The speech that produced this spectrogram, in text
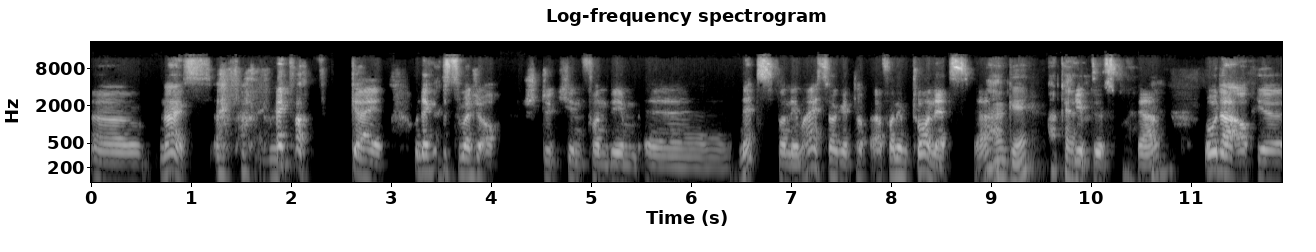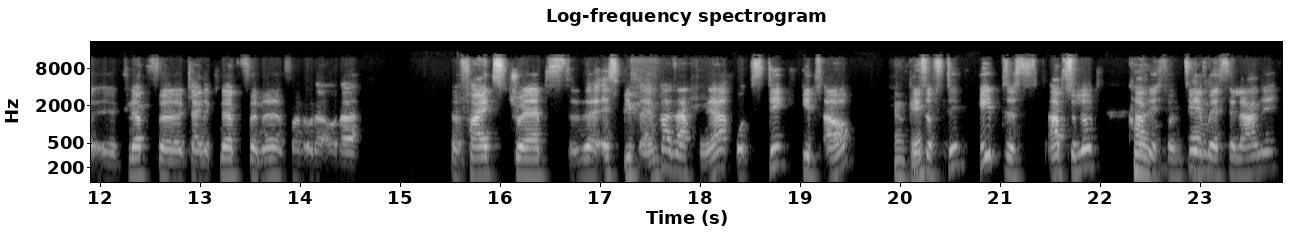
Äh, nice. Einfach, einfach geil. Und da gibt es zum Beispiel auch Stückchen von dem äh, Netz, von dem Eishockey, äh, von dem Tornetz. Ja? Okay. okay. Gibt es. Ja? Oder auch hier äh, Knöpfe, kleine Knöpfe, ne? Von, oder, oder äh, Fight Straps. Es gibt ein paar Sachen, ja. Und Stick gibt es auch. Okay. Piece of Stick gibt es, absolut. Cool. Habe ich von TMS Selani.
